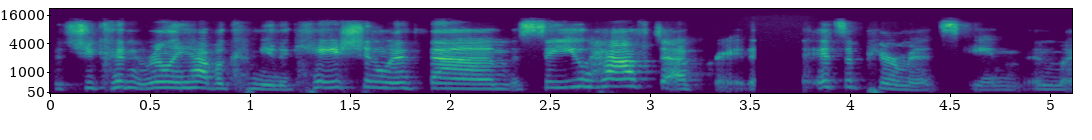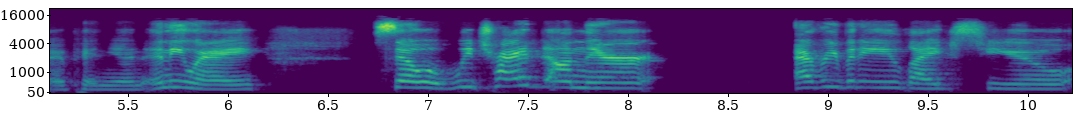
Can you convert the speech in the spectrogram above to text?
but you couldn't really have a communication with them. So you have to upgrade. It's a pyramid scheme, in my opinion. Anyway, so we tried on there. Everybody likes you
